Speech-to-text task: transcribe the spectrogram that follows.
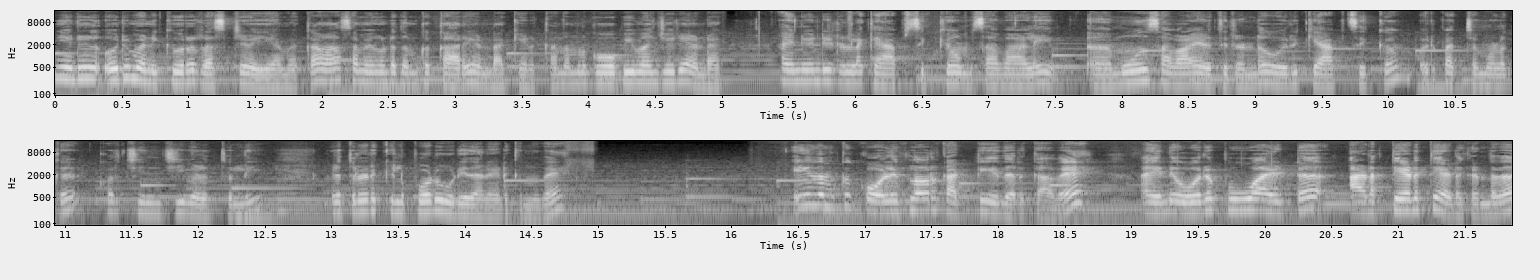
ഇനി ഒരു ഒരു മണിക്കൂർ റെസ്റ്റ് ചെയ്യാൻ വെക്കാം. ആ സമയം കൊണ്ട് നമുക്ക് കറി ഉണ്ടാക്കിയെടുക്കാം. നമ്മൾ ഗോപി മഞ്ചൂരി ഉണ്ടാക്കി. അതിന് വേണ്ടിയിട്ടുള്ള ക്യാപ്സിക്കവും സവാളയും മൂന്ന് സവാള എടുത്തിട്ടുണ്ട്. ഒരു ക്യാപ്സിക്കം ഒരു പച്ചമുളക് കുറച്ച് ഇഞ്ചി വെളുത്തുള്ളി. വെളുത്തുള്ളിയുടെ കിളിപ്പോട് കൂടിയതാണ് എടുക്കുന്നത്. ഇനി നമുക്ക് കോളിഫ്ലവർ കട്ട് ചെയ്തെടുക്കാവേ. അതിന് ഓരോ പൂവായിട്ട് അടത്തിയടത്തി എടുക്കേണ്ടത്.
